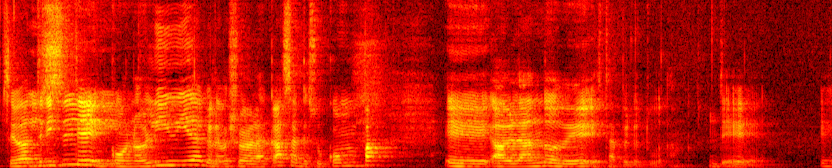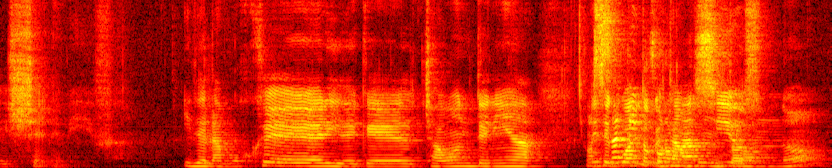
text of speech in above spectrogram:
Se va Y triste sí. con Olivia, que la va a llevar a la casa, que es su compa, eh, hablando de esta pelotuda, de eh, Genevieve. Y de la mujer, y de que el chabón tenía, no sé cuánto que están juntos. ¿no?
